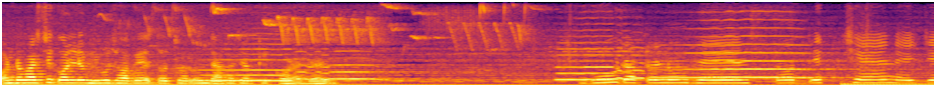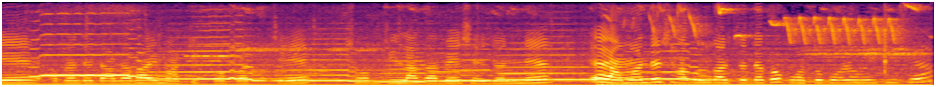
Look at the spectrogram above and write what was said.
কন্ট্রোভার্সি করলে ভিউজ হবে, তো চলুন দেখা যাক কী করা যায়। গুড আফটারনুন ফ্রেন্ডস তো দেখছেন, এই যে আপনাদের দাদা ভাই মাটি কোপাচ্ছে, সবজি লাগাবে, সেই জন্যে আমাদের শাগুন গাছটা দেখো কত বড় হয়েছে হ্যাঁ?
